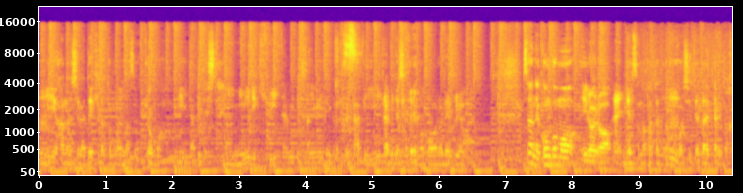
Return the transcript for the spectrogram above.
うん。いい話ができたと思いますよ。今日もいい旅でした。よ耳で聞くいい旅でした。耳で聞く旅いい旅でした。ねボールレディオさあね今後もいろいろはい。ゲストの方にお越しいただいたりとか、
